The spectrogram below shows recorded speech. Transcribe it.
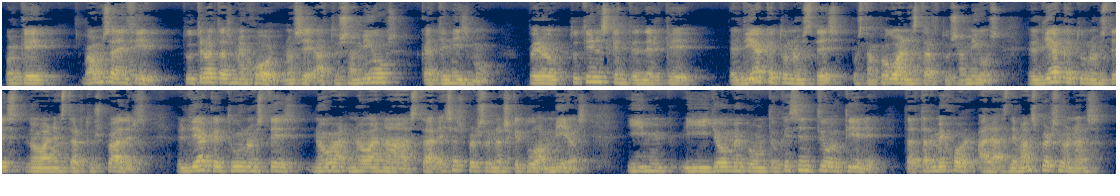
Porque, vamos a decir, tú tratas mejor, no sé, a tus amigos que a ti mismo. Pero tú tienes que entender que el día que tú no estés, pues tampoco van a estar tus amigos. El día que tú no estés, no van a estar tus padres. El día que tú no estés, no, no van a estar esas personas que tú admiras. Y, y, yo me pregunto, ¿qué sentido tiene tratar mejor a las demás personas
